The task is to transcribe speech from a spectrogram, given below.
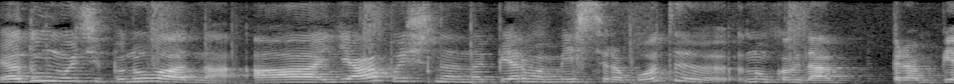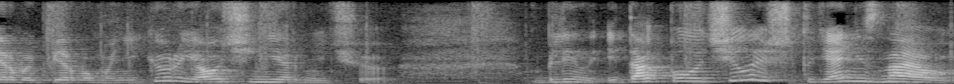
Я думаю, типа, ну ладно. А я обычно на первом месте работы, ну, когда прям первый-первый маникюр, я очень нервничаю. Блин, и так получилось, что я не знаю,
